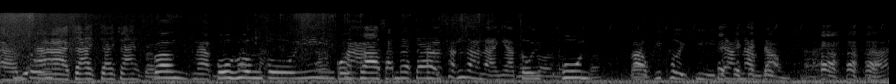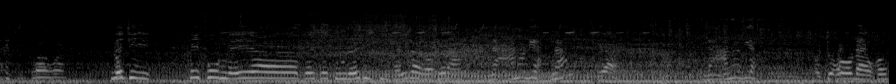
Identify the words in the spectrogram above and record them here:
à, tôi- à chai chai chai vâng. Vâng, là cô Hương cô ấy cô pha- pha sẵn ra chai sẵn ra là nhà tôi phun vào cái thời kỳ đang làm. Đấy. vâng vâng thế chị khi phun cái ờ, cái, cái túi đấy thì chị thấy là nó thế nào Lá nó đẹp lắm, thế à lá nó đẹp, ở chỗ đều không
